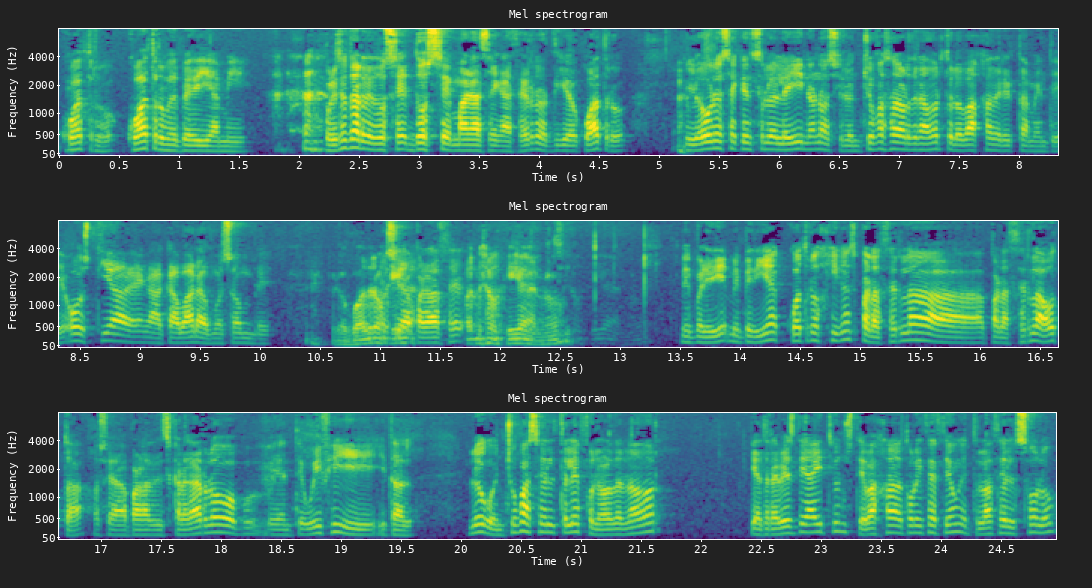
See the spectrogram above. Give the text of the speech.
4, 4 me pedí a mí. Por eso tardé dos, dos semanas en hacerlo, tío, 4. Y luego no sé quién se lo leí, no, no, si lo enchufas al ordenador te lo baja directamente. Hostia, venga, acabáramos, hombre. Pero 4 gigas, para hacer... 4 gigas, ¿no? Me pedía, me pedía 4 gigas para hacer, la, para hacer la OTA, o sea, para descargarlo mediante wifi y, tal. Luego enchufas el teléfono al ordenador y a través de iTunes te baja la actualización y te lo hace él solo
